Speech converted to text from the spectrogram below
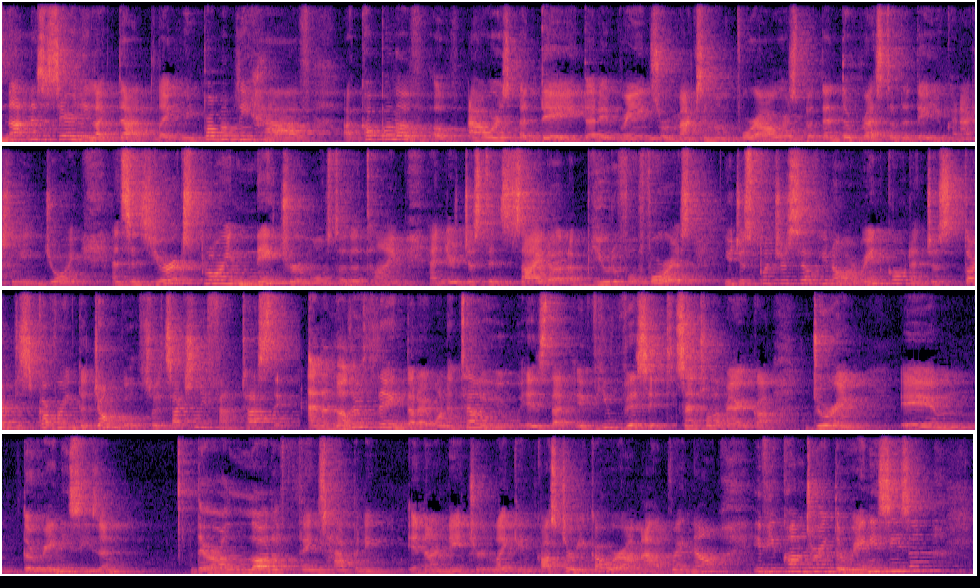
Not necessarily like that. Like we probably have a couple of, of hours a day that it rains or maximum four hours, but then the rest of the day you can actually enjoy. And since you're exploring nature most of the time and you're just inside a, a beautiful forest, you just put yourself, you know, a raincoat and just start discovering the jungle. So it's actually fantastic. And another thing that I want to tell you is that if you visit Central America during um, the rainy season, there are a lot of things happening in our nature. Like in Costa Rica, where I'm at right now, if you come during the rainy season,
